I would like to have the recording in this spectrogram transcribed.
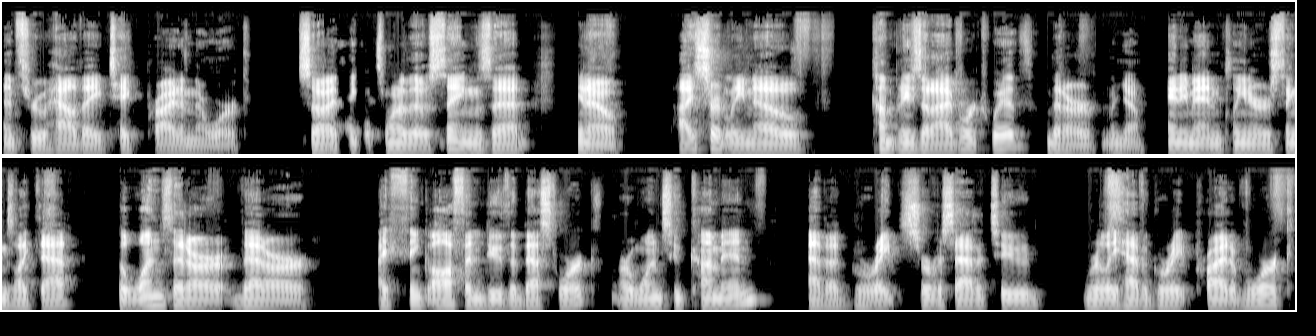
and through how they take pride in their work. So I think it's one of those things that, you know, I certainly know companies that I've worked with that are, you know, handyman cleaners, things like that. The ones that are that are I think often do the best work are ones who come in, have a great service attitude, really have a great pride of work,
